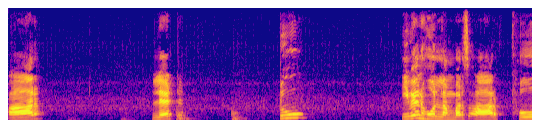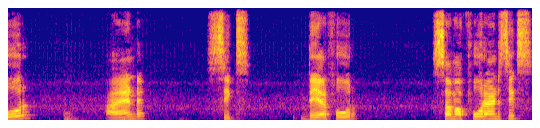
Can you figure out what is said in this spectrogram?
are let two even whole number are four and six there four sum of four and six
